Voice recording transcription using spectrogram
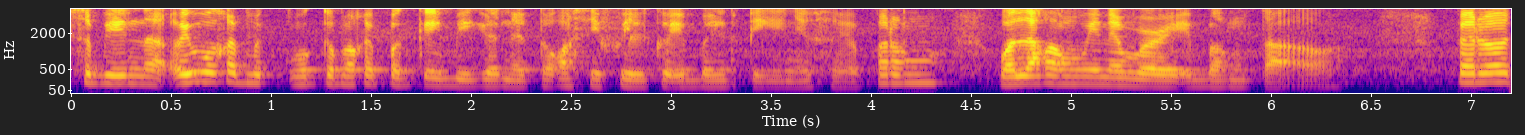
sabihin na, uy, wag ka, wag ka makipagkaibigan nito kasi feel ko iba yung tingin niya sa'yo. Parang wala kang whenever ibang tao. Pero,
